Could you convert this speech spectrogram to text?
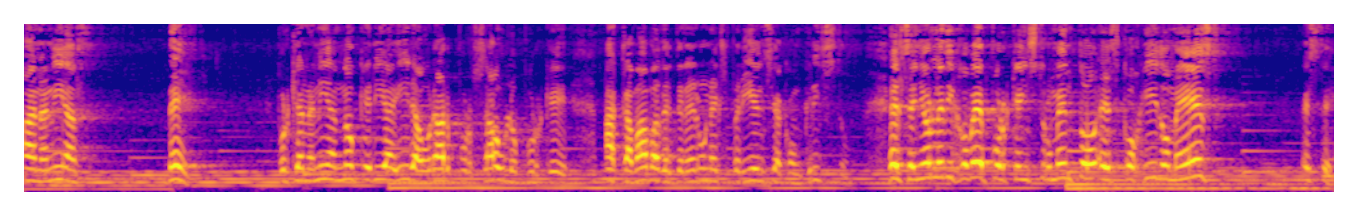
a Ananías, ve, porque Ananías no quería ir a orar por Saulo porque acababa de tener una experiencia con Cristo. El Señor le dijo, ve porque instrumento escogido me es este,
